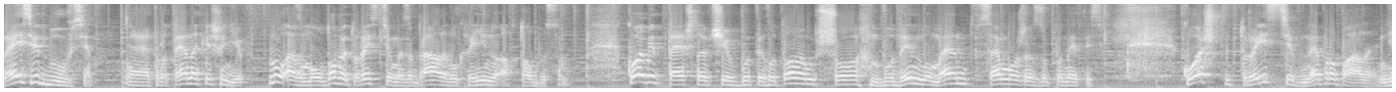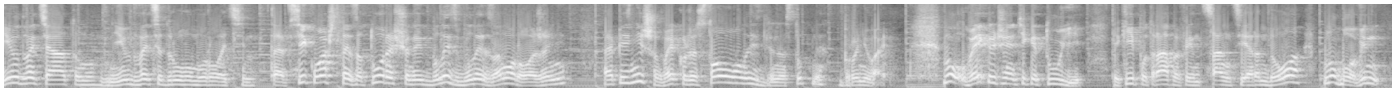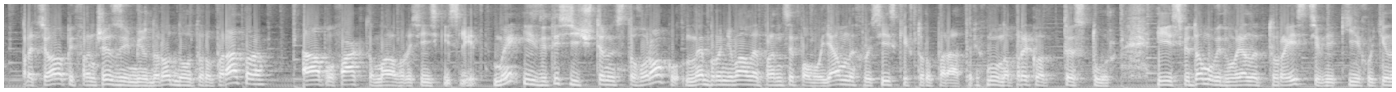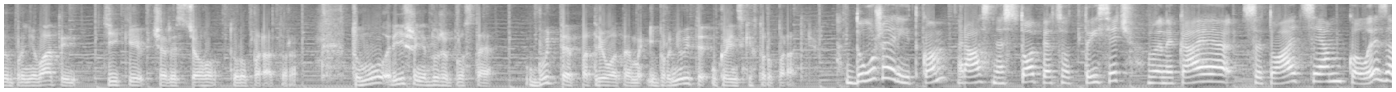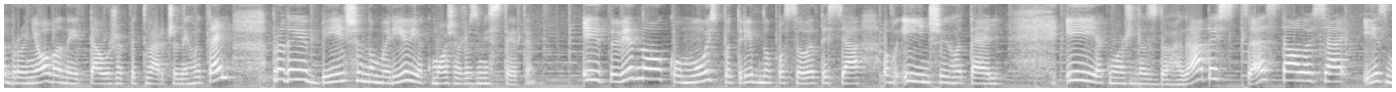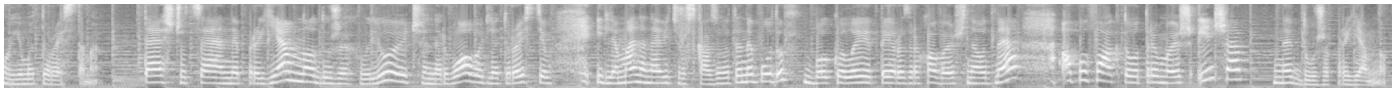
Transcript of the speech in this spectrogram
Рейс відбувся, е, проте на Кишинів. Ну а з Молдови туристів ми забрали в Україну автобусом. Ковід теж навчив бути готовим, що в один момент все може зупинитись. Кошти туристів не пропали ні у 20-му, ні в 22-му році. Та всі кошти за тури, що не відбулись, були заморожені, а пізніше використовувались для наступних бронювань. Ну, виключення тільки Туї, який потрапив від санкції РНДО, ну бо він працював під франшизою міжнародного туроператора. А по факту мав російський слід. Ми із 2014 року не бронювали принципово явних російських туроператорів, ну, наприклад, Тестур, і свідомо відмовляли туристів, які хотіли бронювати тільки через цього туроператора. Тому рішення дуже просте: будьте патріотами і бронюйте українських туроператорів. Дуже рідко, раз на 100-500 тисяч, виникає ситуація, коли заброньований та вже підтверджений готель продає більше номерів, як може розмістити. І відповідно комусь потрібно поселитися в інший готель. І як можна здогадатись, це сталося і з моїми туристами. Те, що це неприємно, дуже хвилююче, нервово для туристів, і для мене навіть розказувати не буду. Бо коли ти розраховуєш на одне, а по факту отримуєш інше, не дуже приємно.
